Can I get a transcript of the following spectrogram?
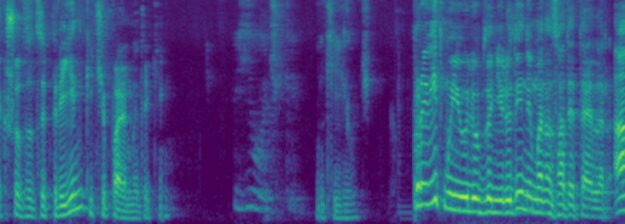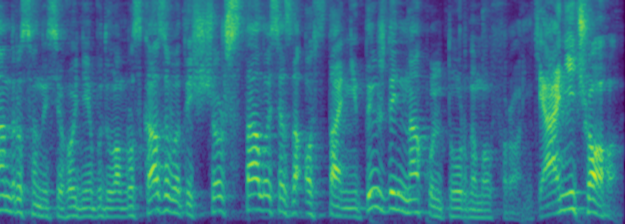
Так що це, це приїнки чи пальми такі? Гілочки. Які гілочки? Привіт, мої улюблені людини. Мене звати Тейлер Андерсон, і сьогодні я буду вам розказувати, що ж сталося за останній тиждень на культурному фронті. А нічого.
